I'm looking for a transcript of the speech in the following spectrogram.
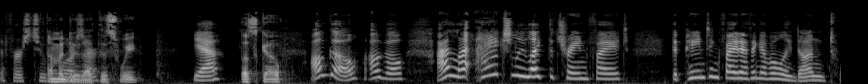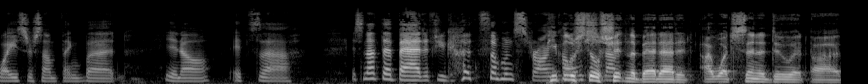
the first two I'm gonna do that are. this week. Yeah. Let's go. I'll go. I'll go. I like. I actually like the train fight. The painting fight. I think I've only done twice or something, but you know, it's uh, it's not that bad if you got someone strong. People are still shit shitting the bed at it. I watched Senna do it uh,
